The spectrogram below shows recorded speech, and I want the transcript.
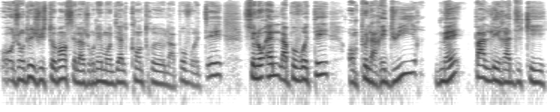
Aujourd'hui, justement, c'est la journée mondiale contre la pauvreté. Selon elle, la pauvreté, on peut la réduire, mais pas l'éradiquer.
